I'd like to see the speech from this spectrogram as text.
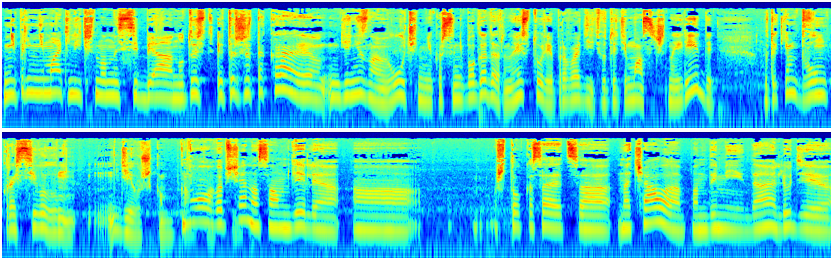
не принимать лично на себя. Ну, то есть это же такая, я не знаю, очень, мне кажется, неблагодарная история проводить вот эти масочные рейды вот таким двум красивым девушкам. Ну, вообще, на самом деле, а, что касается начала пандемии, да, люди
